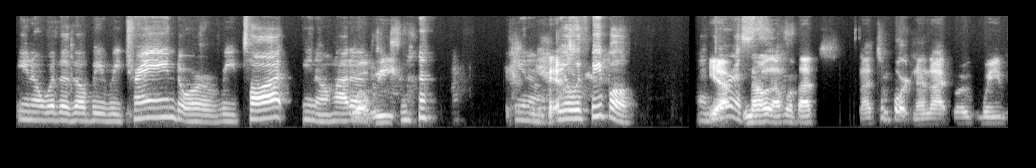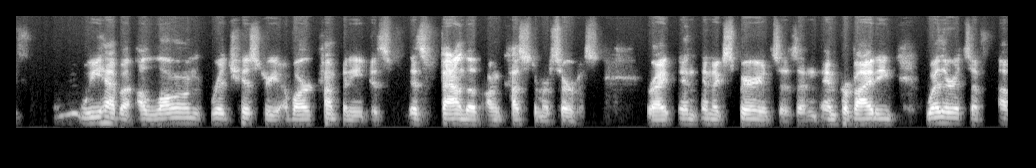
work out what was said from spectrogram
you know, whether they'll be retrained or retaught, you know, how to, Well, we you know, Yeah. deal with people and yeah tourists. no that well that's that's important and i we've we have a, a long rich history of our company is is founded on customer service right and, and experiences and, and providing whether it's a, a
